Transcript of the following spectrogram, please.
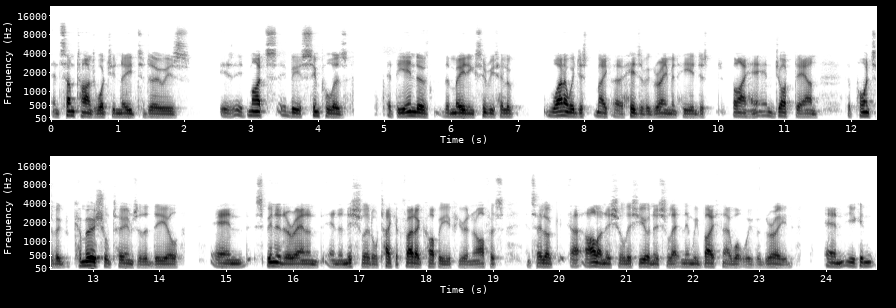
and sometimes what you need to do is, is it might be as simple as at the end of the meeting, simply say, look, why don't we just make a heads of agreement here, just by hand, jot down the points of commercial terms of the deal, and spin it around and, and initial it or take a photocopy if you're in an office and say, look, uh, I'll initial this, you initial that, and then we both know what we've agreed. And you can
